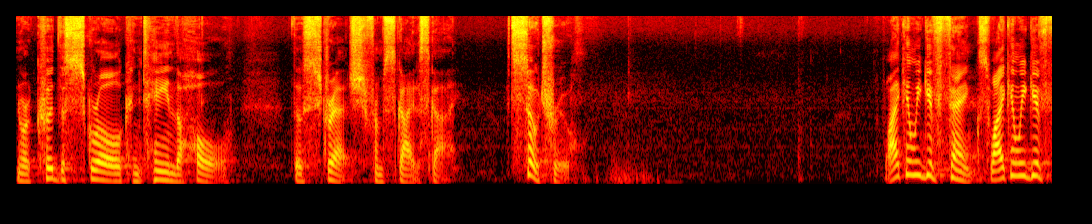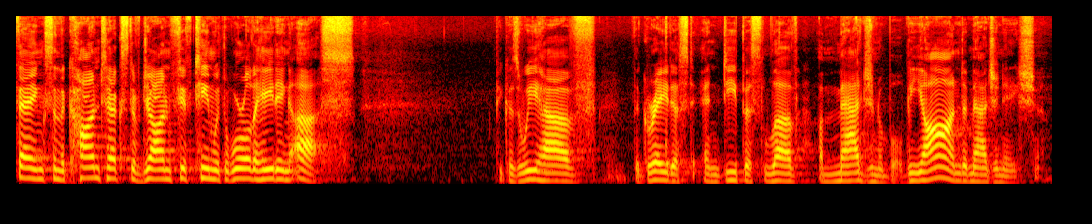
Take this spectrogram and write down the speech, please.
nor could the scroll contain the whole, though stretched from sky to sky. It's so true. Why can we give thanks? Why can we give thanks in the context of John 15 with the world hating us? Because we have the greatest and deepest love imaginable, beyond imagination.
